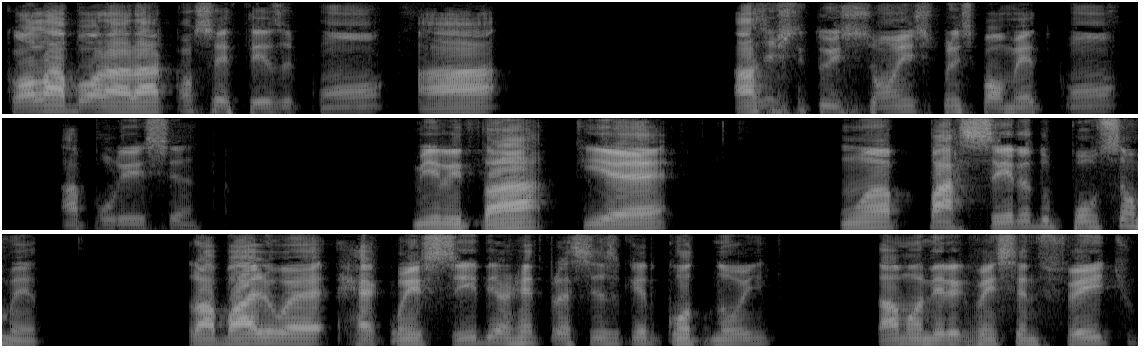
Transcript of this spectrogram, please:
colaborará com certeza com a, as instituições, principalmente com a Polícia Militar, que é uma parceira do povo São Bento. O trabalho é reconhecido e a gente precisa que ele continue da maneira que vem sendo feito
